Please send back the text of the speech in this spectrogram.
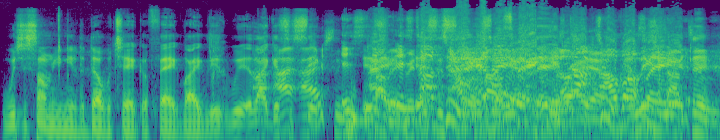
Which is something you need to double check. Effect like it, we, like it's I- a I sick. actually It's- would it's top two. It's top two. It's top two. At At least least top top two. two.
